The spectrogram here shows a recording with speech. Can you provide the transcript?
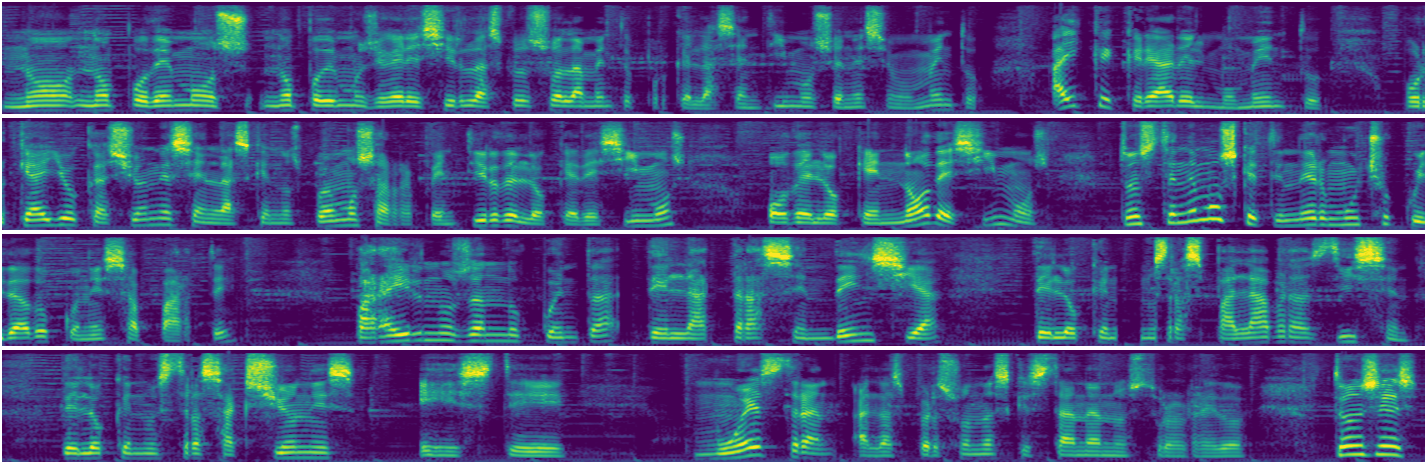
No, no, podemos, no podemos llegar a decir las cosas solamente porque las sentimos en ese momento. Hay que crear el momento, porque hay ocasiones en las que nos podemos arrepentir de lo que decimos o de lo que no decimos. Entonces tenemos que tener mucho cuidado con esa parte para irnos dando cuenta de la trascendencia de lo que nuestras palabras dicen, de lo que nuestras acciones este, muestran a las personas que están a nuestro alrededor. Entonces,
